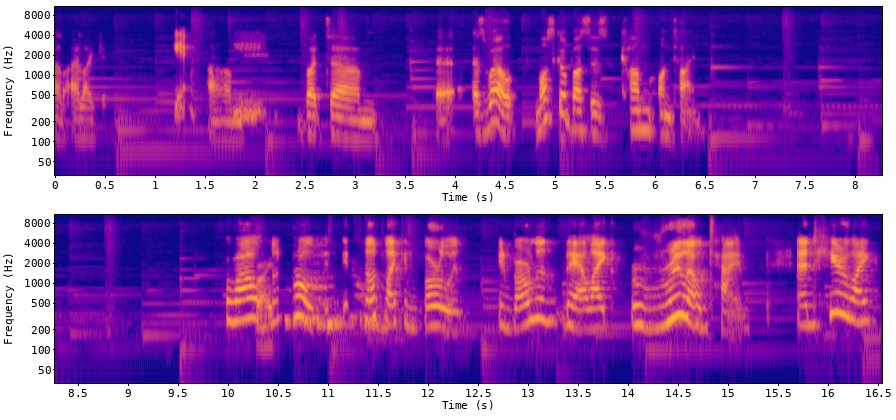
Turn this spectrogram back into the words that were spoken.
I, I like it. Yeah. Um, but um, uh, as well, Moscow buses come on time. Well, Right. It's not like in Berlin. In Berlin, they are like really on time, and here, like,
